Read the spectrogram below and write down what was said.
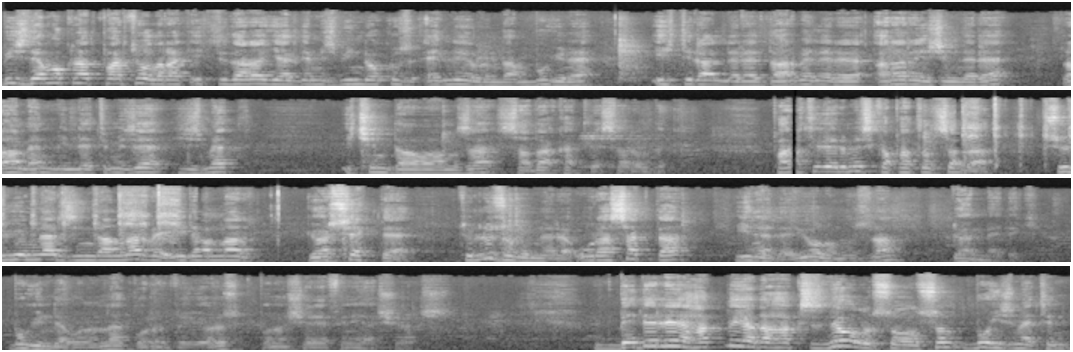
Biz Demokrat Parti olarak iktidara geldiğimiz 1950 yılından bugüne ihtilallere, darbelere, ara rejimlere rağmen milletimize hizmet için davamıza sadakatle sarıldık. Partilerimiz kapatılsa da, sürgünler, zindanlar ve idamlar görsek de, türlü zulümlere uğrasak da yine de yolumuzdan dönmedik. Bugün de bununla gurur duyuyoruz, bunun şerefini yaşıyoruz. Bedeli haklı ya da haksız ne olursa olsun bu hizmetin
